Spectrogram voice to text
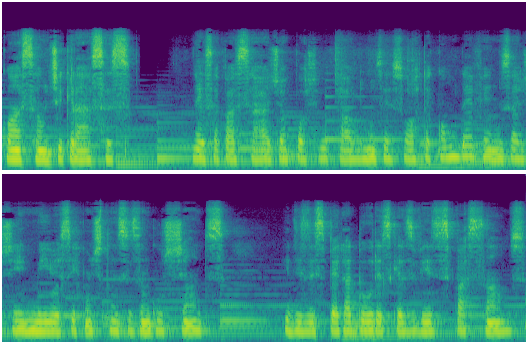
com ação de graças. Nessa passagem, o apóstolo Paulo nos exorta como devemos agir em meio a circunstâncias angustiantes e desesperadoras que às vezes passamos.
